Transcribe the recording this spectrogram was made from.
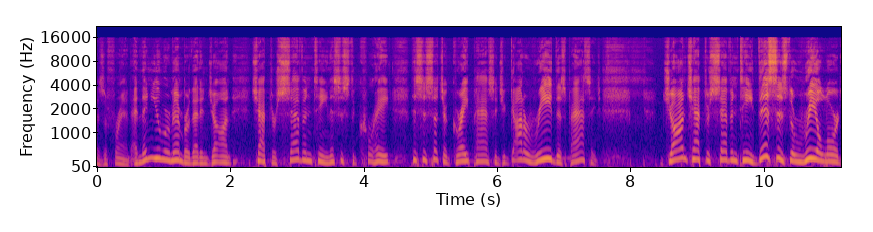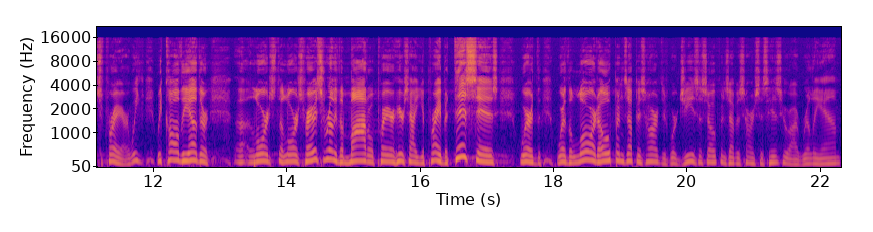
as a friend. And then you remember that in John chapter 17, this is the great, this is such a great passage. You got to read this passage. John chapter 17, this is the real Lord's Prayer. We, we call the other uh, Lord's the Lord's Prayer. It's really the model prayer. Here's how you pray. But this is where the, where the Lord opens up his heart, where Jesus opens up his heart says, Here's who I really am.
